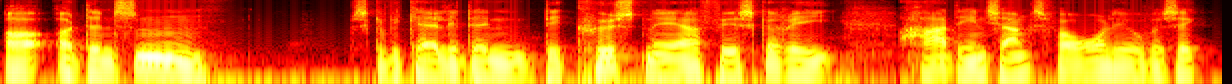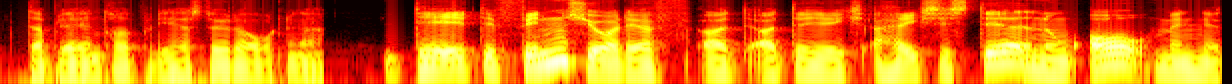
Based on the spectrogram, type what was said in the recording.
Og, og den sådan, skal vi kalde det, den, det kystnære fiskeri, har det en chance for at overleve, hvis ikke der bliver ændret på de her støtteordninger? Det, det findes jo, og det, er, og, og det har eksisteret nogle år, men jeg,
